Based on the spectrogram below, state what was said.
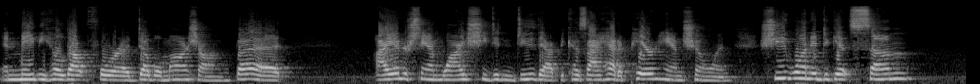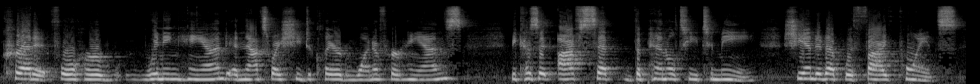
and maybe held out for a double mahjong, but I understand why she didn't do that because I had a pair hand showing. She wanted to get some credit for her winning hand, and that's why she declared one of her hands because it offset the penalty to me. She ended up with five points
